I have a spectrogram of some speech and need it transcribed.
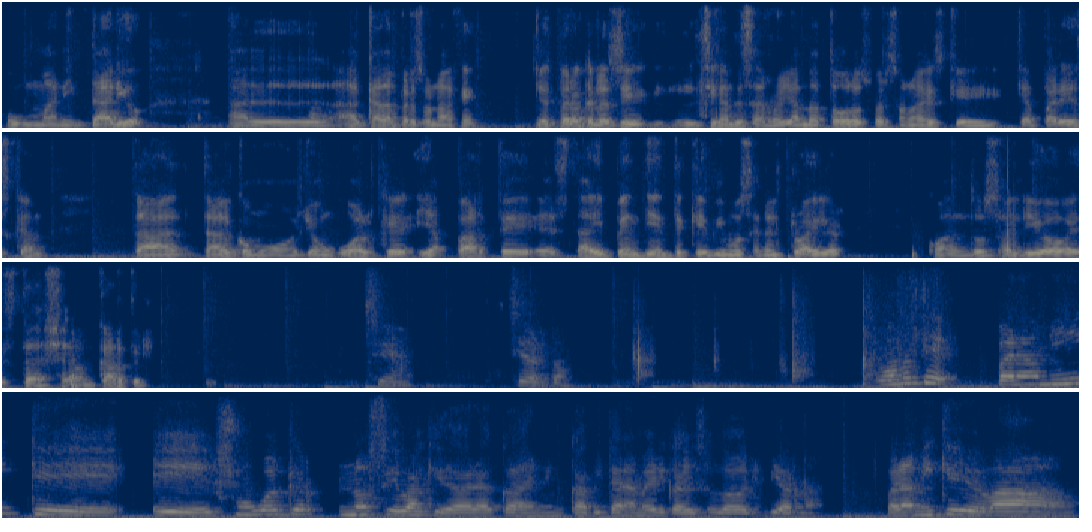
humanitario a cada personaje. Espero que lo sigan desarrollando a todos los personajes que, aparezcan, tal, como John Walker. Y aparte está ahí pendiente que vimos en el tráiler cuando salió esta Sharon Carter. Sí, cierto. Igualmente, para mí que eh, John Walker no se va a quedar acá en Capitán América y el Soldado del Invierno. Para mí que va,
